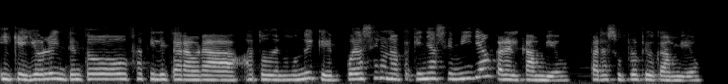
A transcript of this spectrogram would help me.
y que yo lo intento facilitar ahora a todo el mundo y que pueda ser una pequeña semilla para el cambio, para su propio cambio.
